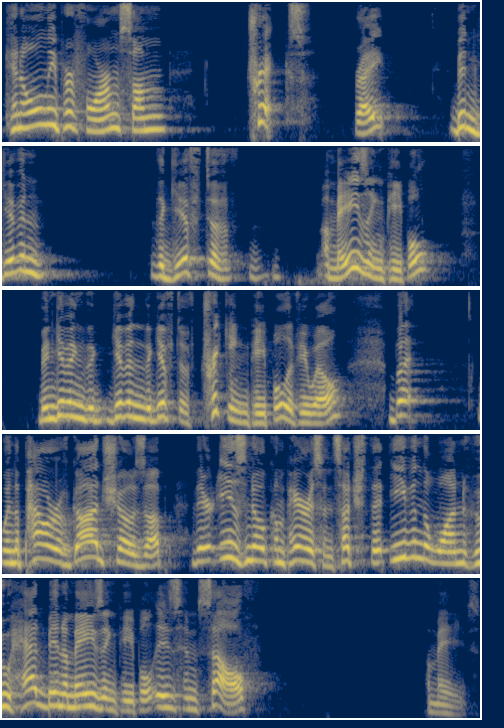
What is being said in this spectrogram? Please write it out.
can only perform some tricks, right? Been given the gift of amazing people, been given the, given the gift of tricking people, if you will, but when the power of God shows up, there is no comparison, such that even the one who had been amazing people is himself amazed.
